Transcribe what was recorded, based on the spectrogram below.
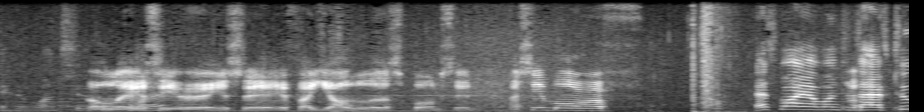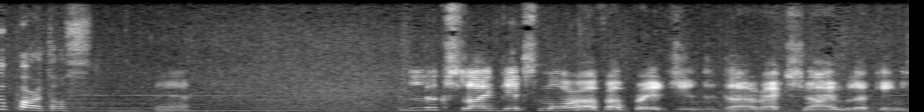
if it wants to. Only if is if a Gjall spawns in. I see more of. That's why I wanted to have two portals. Yeah. Looks like it's more of a bridge in the direction I'm looking.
